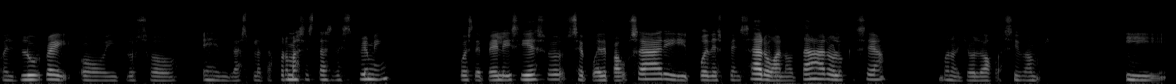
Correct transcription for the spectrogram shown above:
o el Blu-ray o incluso en las plataformas estas de streaming, pues de pelis y eso, se puede pausar y puedes pensar o anotar o lo que sea. Bueno, yo lo hago así, vamos. Y,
